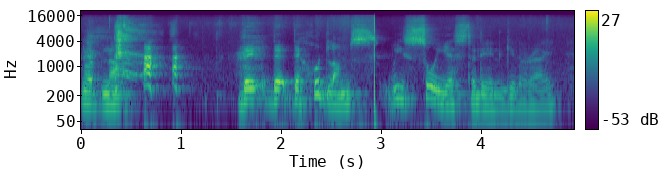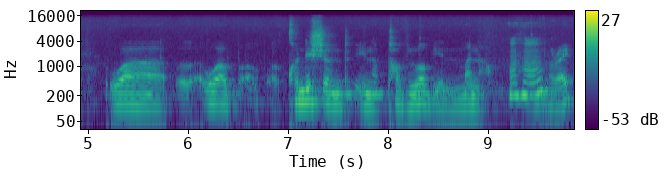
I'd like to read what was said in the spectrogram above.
not now. the, the, the hoodlums we saw yesterday in Githurai were, were conditioned in a Pavlovian manner, Mm-hmm. all right?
